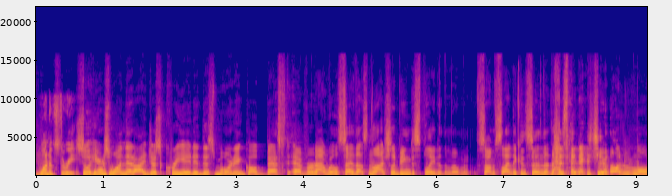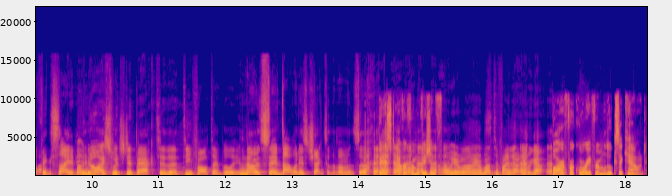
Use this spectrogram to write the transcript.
One of three. So here's one that I just created this morning called Best Ever. I will say that's not actually being displayed at the moment, so I'm slightly concerned that there's an issue on Morphic side. Oh, no, I switched it back to the default, I believe. No, it's that one is checked at the moment. So Best ever from Vision Oh, weird. Well, we're about to find out. Here we go. Bar for Cory from Luke's account.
